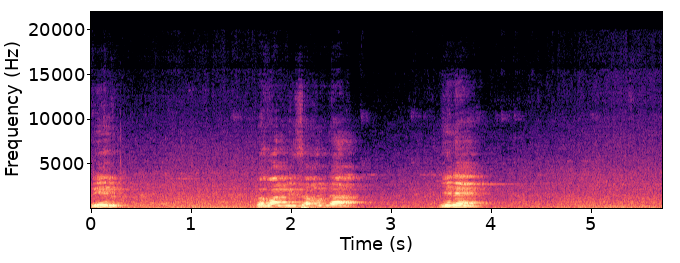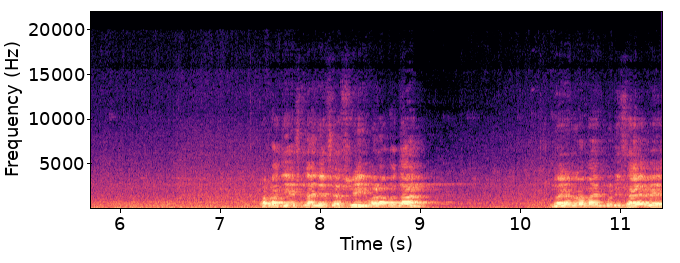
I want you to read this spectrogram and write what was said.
વીર ભગવાન બિરસા મુંડા જેને આપણા દેશના યશસ્વી વડાપ્રધાન નરેન્દ્રભાઈ મોદી સાહેબે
